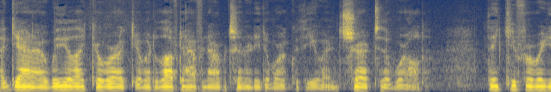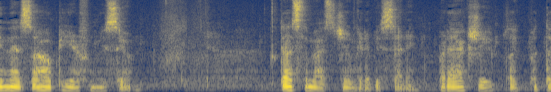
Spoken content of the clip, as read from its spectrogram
Again, I really like your work and would love to have an opportunity to work with you and share it to the world. Thank you for reading this. I hope to hear from you soon. That's the message I'm going to be sending, but I actually like put the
